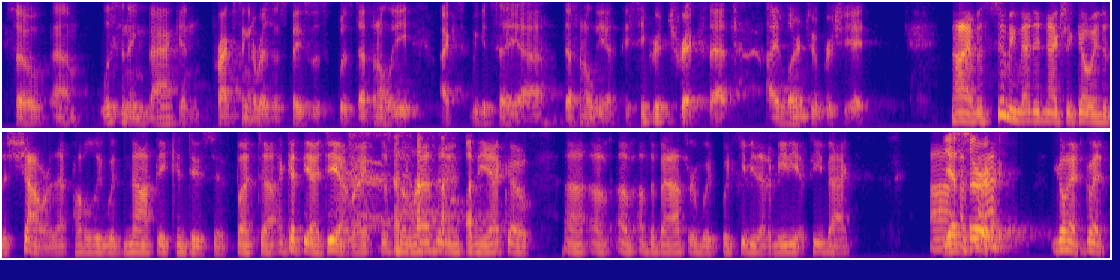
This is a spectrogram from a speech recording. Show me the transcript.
So um, listening back and practicing in a resonant space was was definitely, we could say, uh, definitely a, a secret trick that I learned to appreciate. Now, I'm assuming that didn't actually go into the shower. That probably would not be conducive, but uh, I get the idea, right? Just the resonance and the echo uh, of, of, of, the bathroom would, would give you that immediate feedback. Uh, yes, sir. Go ahead. Go ahead.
